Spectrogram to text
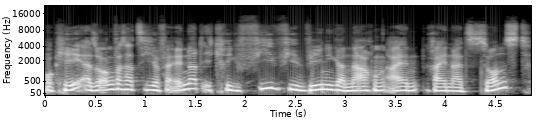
okay, also irgendwas hat sich hier verändert, ich kriege viel, viel weniger Nahrung ein, rein als sonst.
